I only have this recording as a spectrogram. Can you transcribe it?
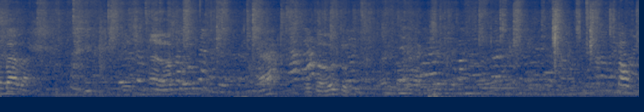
Ndiye mzee baba. Huko. Bom.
